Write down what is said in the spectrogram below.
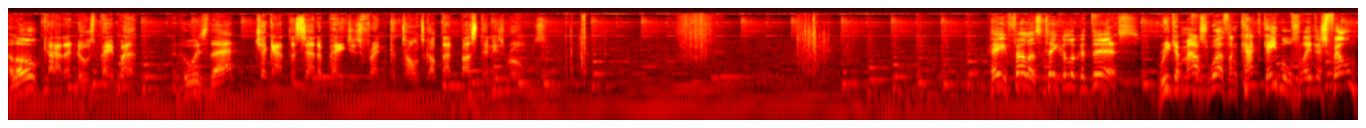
Hello? Got a newspaper? And who is that? Check out the center pages, friend. Catone's got that bust in his rooms. Hey, fellas, take a look at this. Rita Mouseworth and Cat Gable's latest film?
